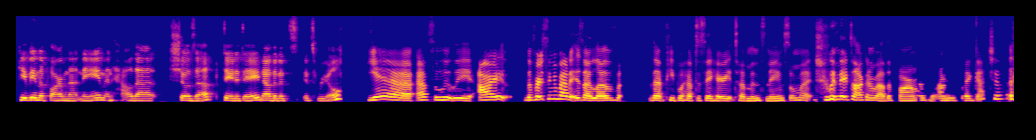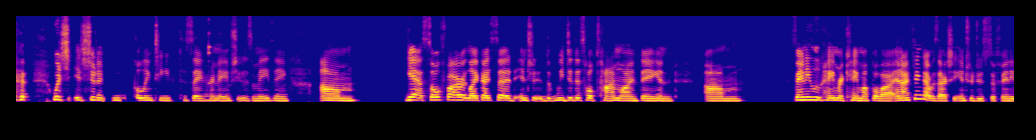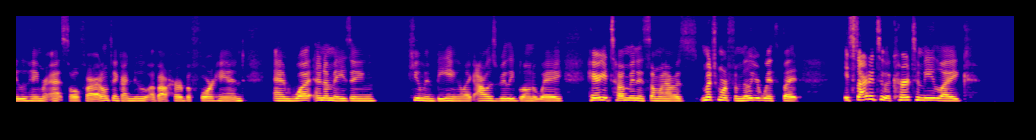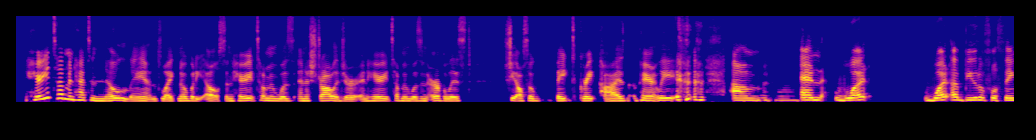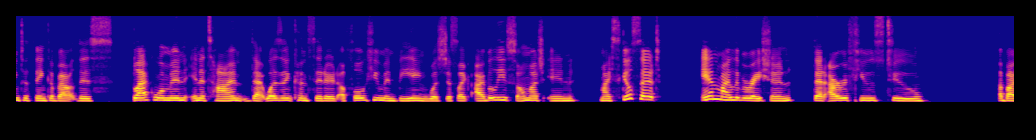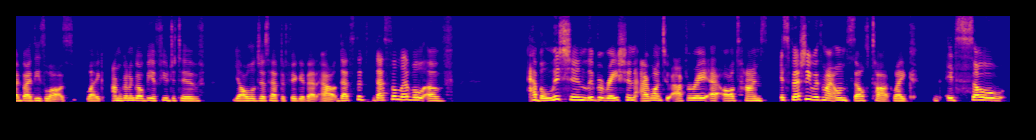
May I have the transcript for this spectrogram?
giving the farm that name and how that shows up day to day now that it's it's real? Yeah, absolutely. I the first thing about it is I love that people have to say Harriet Tubman's name so much when they're talking about the farm. I'm just like, gotcha. Which it shouldn't be pulling teeth to say her name. She was amazing. Um, yeah, so far, like I said, int- we did this whole timeline thing, and um, Fannie Lou Hamer came up a lot. And I think I was actually introduced to Fannie Lou Hamer at Soulfire. I don't think I knew about her beforehand. And what an amazing human being. Like I was really blown away. Harriet Tubman is someone I was much more familiar with, but it started to occur to me like Harriet Tubman had to know land like nobody else. And Harriet Tubman was an astrologer and Harriet Tubman was an herbalist. She also baked great pies, apparently. um, mm-hmm. And what what a beautiful thing to think about this black woman in a time that wasn't considered a full human being was just like i believe so much in my skill set and my liberation that i refuse to abide by these laws. Like i'm going to go be a fugitive. Y'all will just have to figure that out. That's the that's the level of abolition liberation i want to operate at all times especially with my own self-talk. Like it's so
